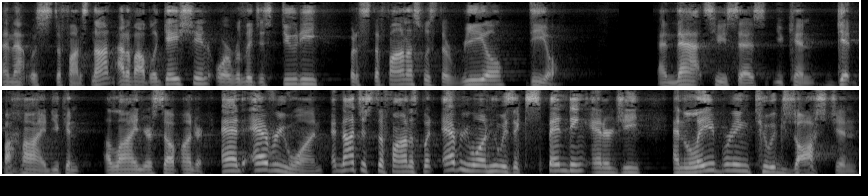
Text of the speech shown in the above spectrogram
And that was Stephanas. Not out of obligation or religious duty, but Stephanas was the real deal. And that's who he says you can get behind. You can align yourself under. And everyone, and not just Stephanas, but everyone who is expending energy and laboring to exhaustion.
